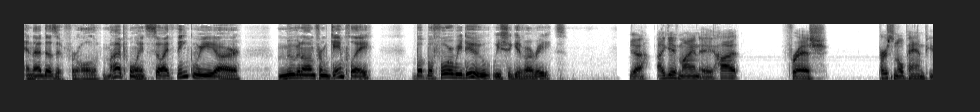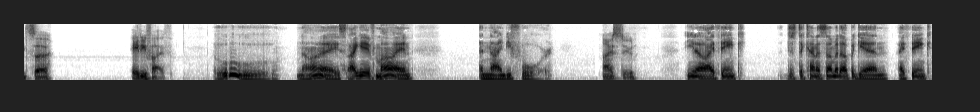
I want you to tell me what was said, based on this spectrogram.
And that does it for all of my points. So I think we are moving on from gameplay. But before we do, we should give our ratings. Yeah, I gave mine a hot, fresh, personal pan pizza 85. Ooh, nice. I gave mine a 94. Nice, dude. you know, I think just to kind of sum it up again, I think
